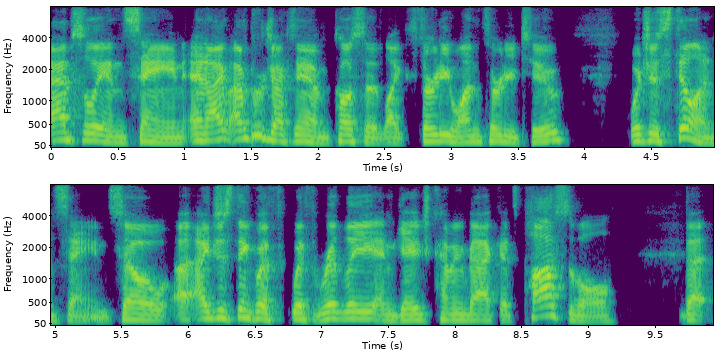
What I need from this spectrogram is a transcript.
absolutely insane. And I'm, I'm projecting him close to like 31, 32, which is still insane. So I just think with with Ridley and Gage coming back, it's possible that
